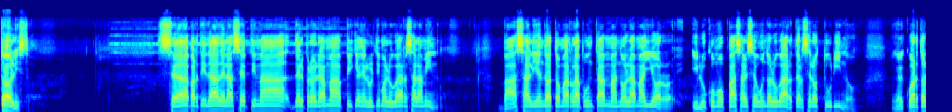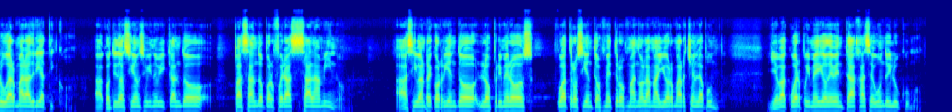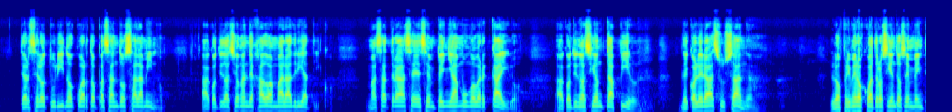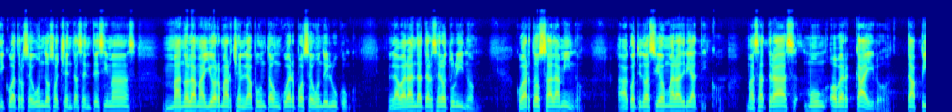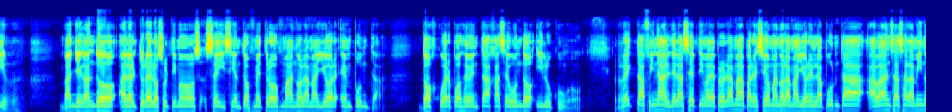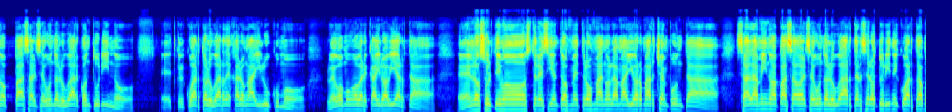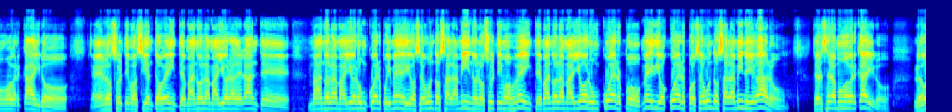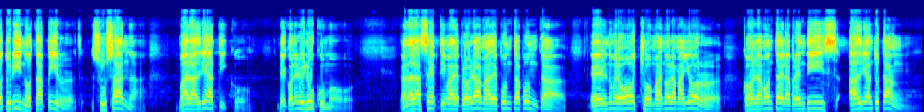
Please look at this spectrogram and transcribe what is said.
Todo listo. Se da la partida de la séptima del programa. Pique en el último lugar Salamino. Va saliendo a tomar la punta Manola Mayor. Y Lúcumo pasa al segundo lugar. Tercero Turino. En el cuarto lugar Mar Adriático. A continuación se viene ubicando, pasando por fuera Salamino. Así van recorriendo los primeros 400 metros. Manola Mayor marcha en la punta. Lleva cuerpo y medio de ventaja, segundo y Lúcumo. Tercero Turino, cuarto pasando Salamino. A continuación han dejado a Mar Adriático. Más atrás se desempeña Over Cairo. A continuación Tapir. De colera Susana. Los primeros 400 en 24 segundos, 80 centésimas. Manola Mayor marcha en la punta, un cuerpo, segundo y Lúcumo. La baranda tercero Turino. Cuarto Salamino. A continuación Mar Adriático. Más atrás Moon Over Cairo. Tapir. Van llegando a la altura de los últimos 600 metros, Manola Mayor en punta. Dos cuerpos de ventaja, segundo y Lúcumo. Recta final de la séptima del programa, apareció Manola Mayor en la punta, avanza Salamino, pasa al segundo lugar con Turino. Eh, el cuarto lugar dejaron a Ilúcumo. Luego Munover Cairo abierta. En los últimos 300 metros, Manola Mayor marcha en punta. Salamino ha pasado al segundo lugar. Tercero Turino y cuarto Munover Cairo. En los últimos 120, Manola Mayor adelante. Manola Mayor un cuerpo y medio. Segundo Salamino. En los últimos 20, Manola Mayor un cuerpo, medio cuerpo. Segundo Salamino llegaron. Tercera Munover Cairo. Luego Turino, Tapir, Susana, Mar Adriático, de Colero y Lúcumo. Gana la séptima del programa de punta a punta. El número 8, Manola Mayor, con la monta del aprendiz Adrián Tután.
